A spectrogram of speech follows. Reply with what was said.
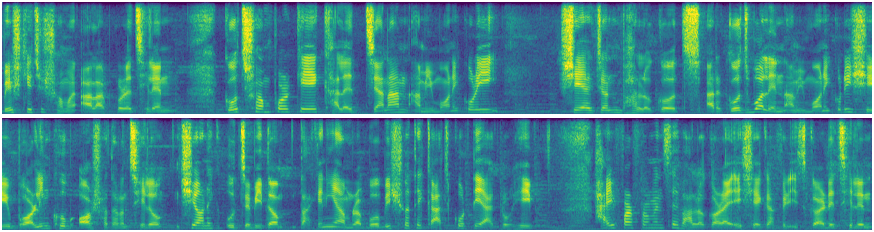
বেশ কিছু সময় আলাপ করেছিলেন। কোচ সম্পর্কে খালেদ জানান, আমি মনে করি সে একজন ভালো কোচ আর কোচ বলেন, আমি মনে করি সে বোলিং খুব অসাধারণ ছিল। সে অনেক উজ্জীবিত। তাকে নিয়ে আমরা ভবিষ্যতে কাজ করতে আগ্রহী। হাই পারফরমেন্সে ভালো করা এশিয়া কাপের স্কোয়াডে ছিলেন।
